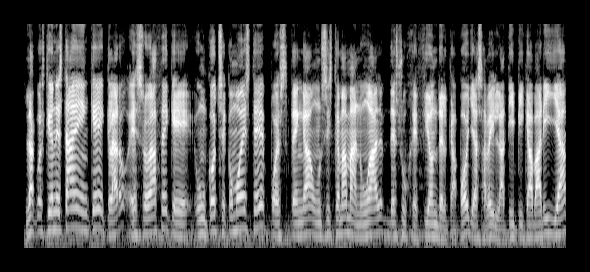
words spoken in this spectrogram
La cuestión está en que, claro, eso hace que un coche como este pues tenga un sistema manual de sujeción del capó. Ya sabéis, la típica varilla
